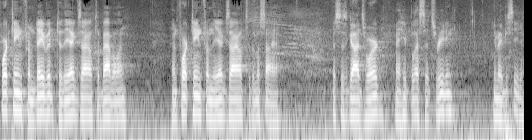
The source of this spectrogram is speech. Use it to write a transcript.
14 from David to the exile to Babylon, and 14 from the exile to the Messiah. This is God's Word. May He bless its reading. You may be seated.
